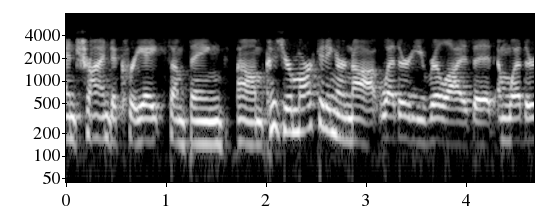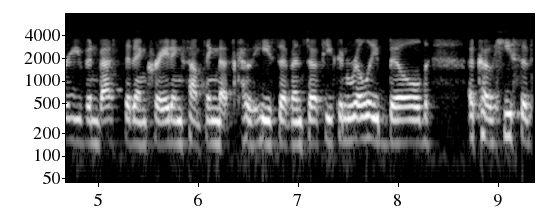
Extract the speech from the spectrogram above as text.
and trying to create something because um, you're marketing or not, whether you realize it and whether you've invested in creating something that's cohesive. And so if you can really build a cohesive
